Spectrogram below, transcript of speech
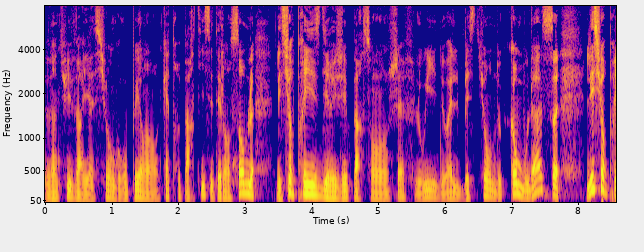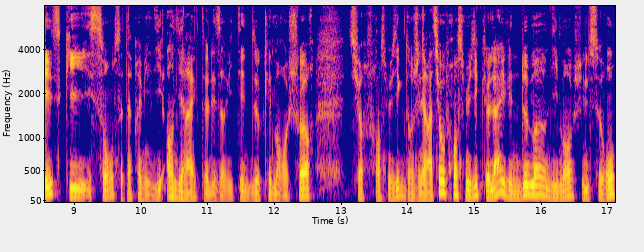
28 variations groupées en quatre parties. C'était l'ensemble Les Surprises dirigées par son chef Louis-Noël Bestion de Camboulas. Les Surprises qui sont cet après-midi en direct les invités de Clément Rochefort sur France Musique dans Génération France Musique le live et demain dimanche ils seront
